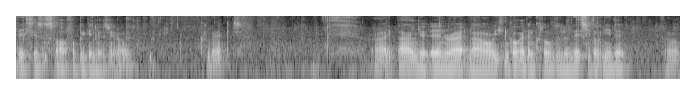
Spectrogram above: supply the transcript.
this is a start for beginners, you know. Connect. Right, bang, you're in right now. You can go ahead and close all of this. You don't need it. Oh.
